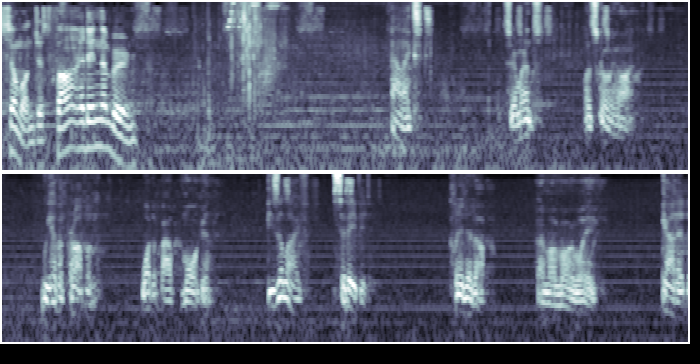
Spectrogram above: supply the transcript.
Someone just fired in the room. Alex, Simmons, what's going on? we have a problem. What about Morgan? He's alive. Sedated. Clean it up. I'm on my way. Got it.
